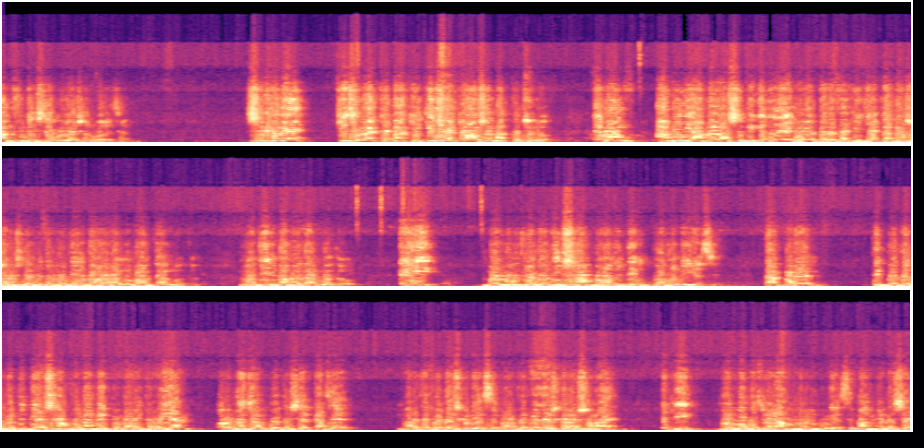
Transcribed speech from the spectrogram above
আনফিনিশ রেগুলেশন বলেছেন সেখানে কিছু একটা একটা অসমাপ্ত ছিল। এবং আমি, আমরা রাষ্ট্রবিজ্ঞানে এইভাবে বলে থাকি যে একটা রাসায়নিক ভিতরে নদীর বাহরার মহতার মতো। নদীর বাহরার মতো। এই ব্রহ্মপুত্র নদীর সাম্প নদীতে উৎপন্ন হইয়াছে তারপরে তিব্বতের মধ্যে দিয়ে সাম্প নামে প্রবাহিত হইয়া অরুণাচল প্রদেশের কাছে ভারতে প্রবেশ করিয়াছে। ভারতে প্রবেশ করার সময় এটি ব্রহ্মপুত্র নাম ধারণ করিয়াছে। বাংলাদেশে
